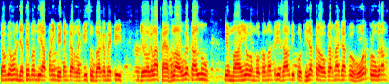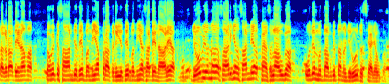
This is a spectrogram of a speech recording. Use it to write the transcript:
ਕਿਉਂਕਿ ਹੁਣ ਜਥੇਬੰਦੀ ਆਪਣੀ ਮੀਟਿੰਗ ਕਰਨ ਲੱਗੀ, ਸੂਬਾ ਕਮੇਟੀ, ਜੋ ਅਗਲਾ ਫੈਸਲਾ ਆਊਗਾ ਕੱਲ ਨੂੰ, ਵੀ ਮਾਨਯੋਗ ਮੁੱਖ ਮੰਤਰੀ ਸਾਹਿਬ ਦੀ ਕੋਠੀ ਦਾ ਘਰਾਓ ਕਰਨਾ ਜਾਂ ਕੋਈ ਹੋਰ ਪ੍ਰੋਗਰਾਮ ਤਗੜਾ ਦੇਣਾ ਵਾ, ਕਿਉਂਕਿ ਕਿਸਾਨ ਜਥੇਬੰਦੀਆਂ, ਭਰਾਤਰੀ ਜਥੇਬੰਦੀਆਂ ਸਾਡੇ ਨਾਲ ਆ। ਜੋ ਵੀ ਉਹਨਾਂ ਦਾ ਸਾਰੀਆਂ ਸਾਂਝੇ ਨਾਲ ਫੈਸਲਾ ਆਊਗਾ, ਉਹਦੇ ਮੁਤਾਬਕ ਤੁਹਾਨੂੰ ਜ਼ਰੂਰ ਦੱਸਿਆ ਜਾਊਗਾ।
